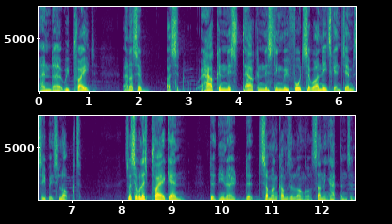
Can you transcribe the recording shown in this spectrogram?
And uh, we prayed. And I said, I said, how can this how can this thing move forward? He said, Well, I need to get into embassy, but it's locked. So I said, Well, let's pray again that you know that someone comes along or something happens and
